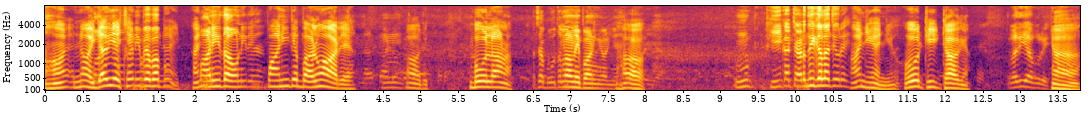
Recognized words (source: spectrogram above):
ਹਾਂ ਨਹਾਈਦਾ ਵੀ ਅੱਛੇ ਨਹੀਂ ਪਿਆ ਬਾਪੂ? ਹਾਂਜੀ। ਪਾਣੀ ਤਾਂ ਆ ਨਹੀਂ ਰਿਹਾ। ਪਾਣੀ ਤੇ ਬਾਹਰੋਂ ਆ ਰਿਹਾ। ਆ ਦੇਖ ਬੋਲ ਅੱਛਾ ਬੋਤਲਾਂ ਨੇ ਪਾਣੀ ਵਾਲੀਆਂ। ਹਾਂ। ਹੂੰ ਠੀਕ ਆ ਚੜਦੀ ਕਲਾ ਚ ਉਰੇ? ਹਾਂਜੀ ਹਾਂਜੀ। ਹੋਰ ਠੀਕ ਠਾਕ ਆ। ਵਧੀਆ ਪੂਰੇ। ਹਾਂ।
